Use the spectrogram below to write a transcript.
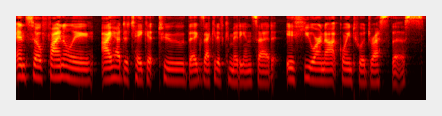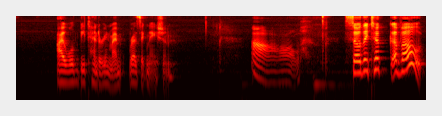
and so finally, I had to take it to the executive committee and said, if you are not going to address this, I will be tendering my resignation. Oh. So they took a vote,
